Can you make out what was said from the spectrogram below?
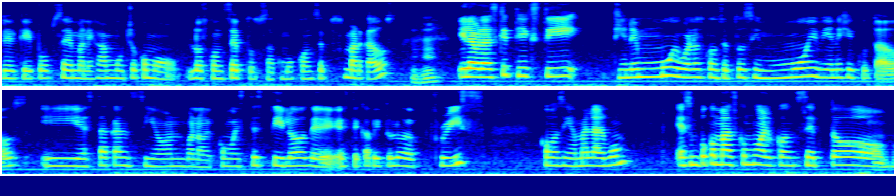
del K-pop se maneja mucho como los conceptos, o sea, como conceptos marcados. Y la verdad es que TXT tiene muy buenos conceptos y muy bien ejecutados. Y esta canción, bueno, como este estilo de este capítulo de Freeze, como se llama el álbum, es un poco más como el concepto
